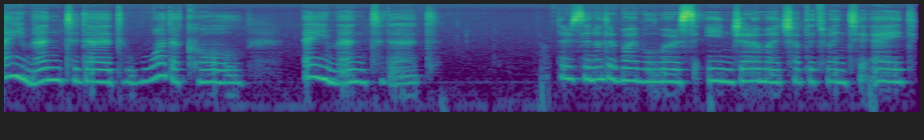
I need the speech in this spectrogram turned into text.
Amen to that. What a call! Amen to that. There's another Bible verse in Jeremiah chapter 28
